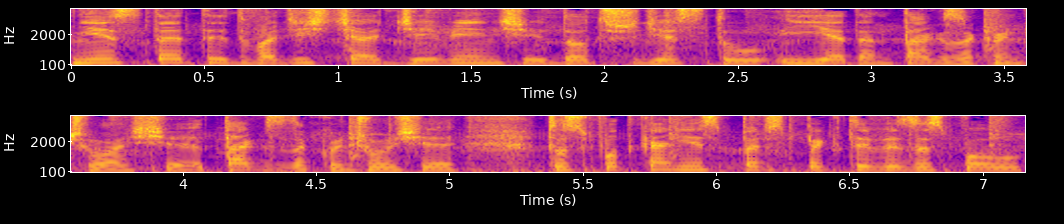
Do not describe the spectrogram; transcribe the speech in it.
Niestety 29 do 31. Tak zakończyła się, tak zakończyło się to spotkanie z perspektywy zespołu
